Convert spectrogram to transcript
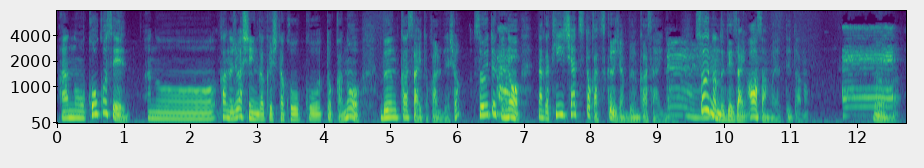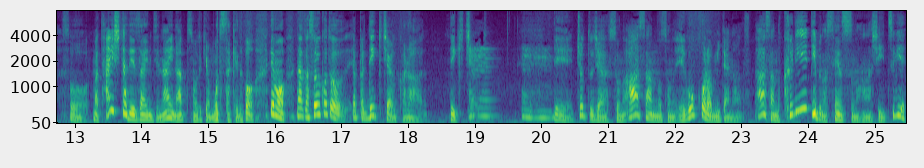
あの、高校生、あの、彼女は進学した高校とかの文化祭とかあるでしょ？そういう時はの、なんか T シャツとか作るじゃん、文化祭の。うんそういうののデザイン、あーさんがやってたの。えうん、そう。まあ、大したデザインってないなってその時は思ってたけど、でも、なんかそういうことやっぱりできちゃうから、できちゃうと。で、ちょっとじゃあ、その、アーさんのその絵心みたいな、アーさんのクリエイティブなセンスの話、次で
